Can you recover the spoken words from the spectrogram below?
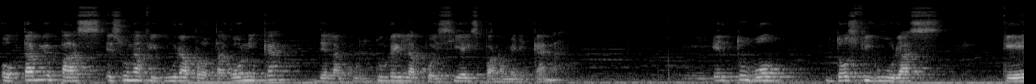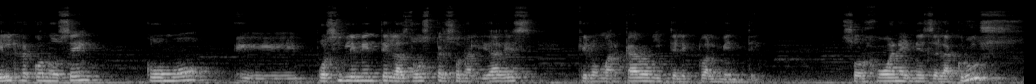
Octavio Paz es una figura protagónica de la cultura y la poesía hispanoamericana. Él tuvo dos figuras que él reconoce como eh, posiblemente las dos personalidades que lo marcaron intelectualmente, Sor Juana Inés de la Cruz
